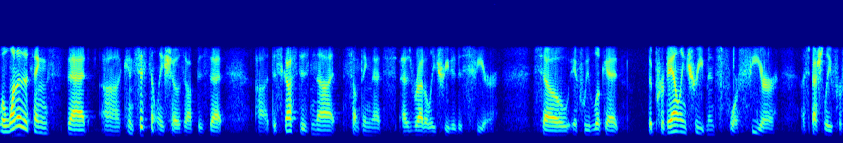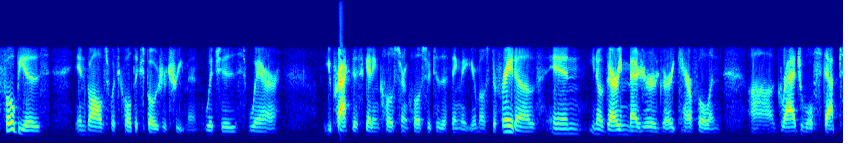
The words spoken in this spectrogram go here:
Well, one of the things that uh, consistently shows up is that uh, disgust is not something that's as readily treated as fear. So, if we look at the prevailing treatments for fear, especially for phobias, involves what's called exposure treatment, which is where you practice getting closer and closer to the thing that you're most afraid of in you know very measured, very careful, and uh, gradual steps,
